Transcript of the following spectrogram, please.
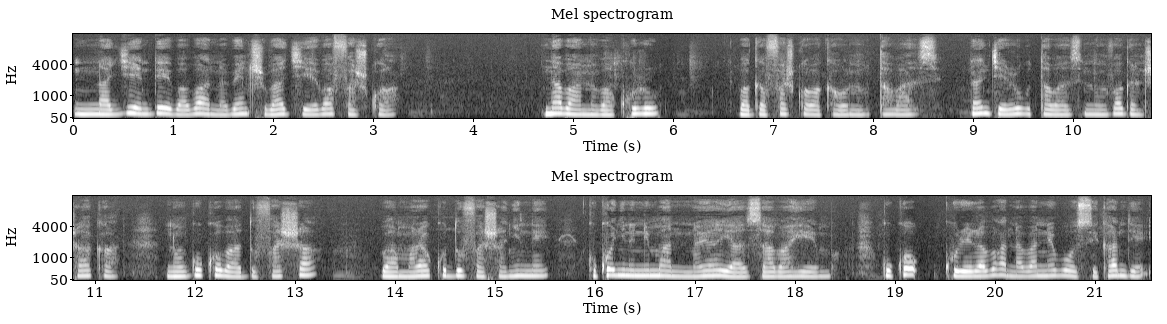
nagiye ndeba abana benshi bagiye bafashwa n'abantu bakuru bagafashwa bakabona ubutabazi. Nanjye rero ubutabazi numvaga nshaka ni ubw'uko badufasha bamara kudufasha nyine kuko nyine n'imana na yo yazabahemba. Kuko kurera abana bane bose kandi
